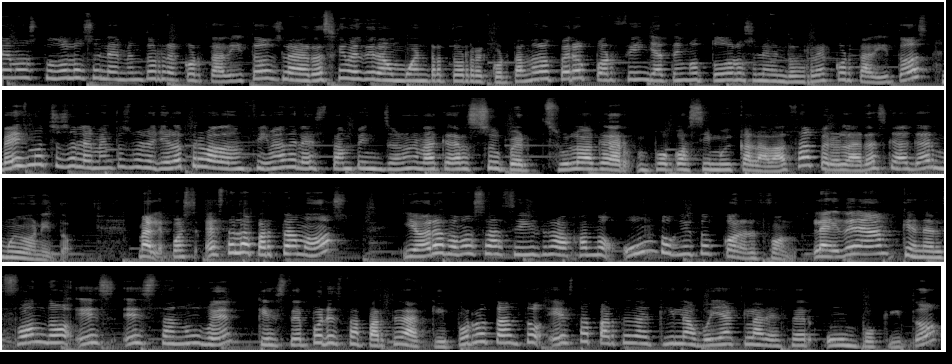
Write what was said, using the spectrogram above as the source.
tenemos todos los elementos recortaditos. La verdad es que me he tirado un buen rato recortándolo, pero por fin ya tengo todos los elementos recortaditos. Veis muchos elementos, pero yo lo he probado encima del Stamping Journal. Me va a quedar súper chulo, va a quedar un poco así muy calabaza, pero la verdad es que va a quedar muy bonito. Vale, pues esto lo apartamos y ahora vamos a seguir trabajando un poquito con el fondo. La idea que en el fondo es esta nube que esté por esta parte de aquí. Por lo tanto, esta parte de aquí la voy a aclarecer un poquito.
